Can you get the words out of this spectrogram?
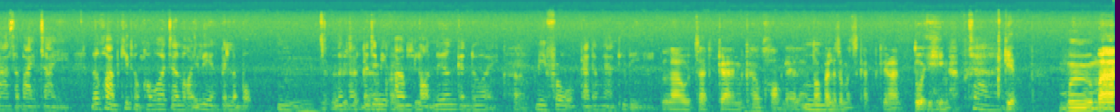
ตาสบายใจ แล้วความคิดของเขาก็จะร้อยเรียงเป็นระบบอืม นั่นนะก็คะอจัดมันจะมีความดต่อเนื่องกันด้วยครับมีโฟล์การทำงานที่ดี เราจัดการข้าวของได้แล้วอืมต่อไปเราจะมาจัดการตัวเองครับใช่เก็บมือไม้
